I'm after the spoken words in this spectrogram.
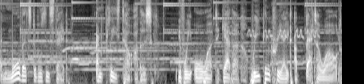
and more vegetables instead. And please tell others, if we all work together, we can create a better world.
